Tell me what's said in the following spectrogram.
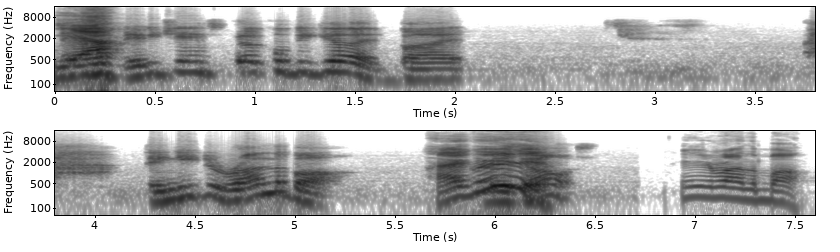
Yeah, Maybe James Cook will be good, but they need to run the ball. I agree They with you. don't. They need to run the ball.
